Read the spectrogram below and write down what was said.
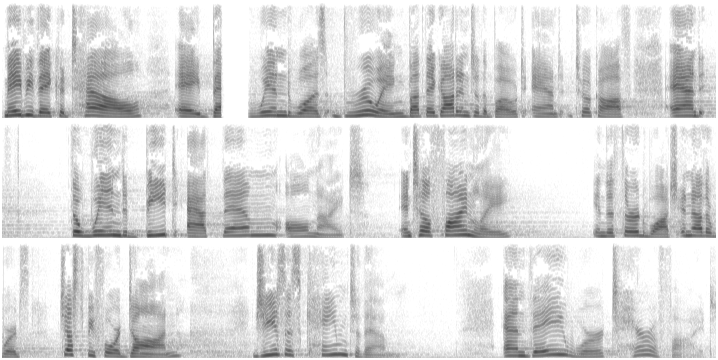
Maybe they could tell a bad Wind was brewing, but they got into the boat and took off. And the wind beat at them all night until finally, in the third watch, in other words, just before dawn, Jesus came to them and they were terrified.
